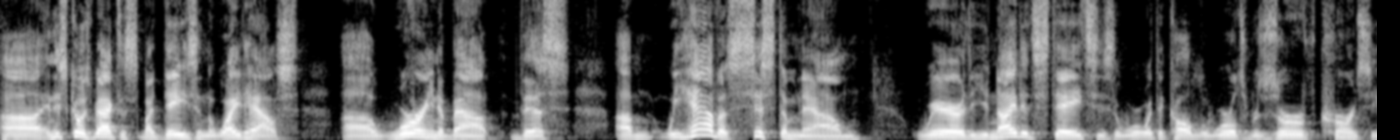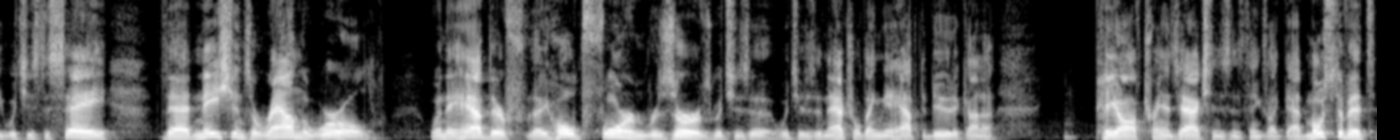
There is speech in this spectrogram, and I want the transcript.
uh, and this goes back to my days in the White House, uh, worrying about this. Um, we have a system now where the United States is the what they call the world's reserve currency, which is to say that nations around the world when they have their they hold foreign reserves, which is a which is a natural thing they have to do to kind of pay off transactions and things like that. Most of it's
